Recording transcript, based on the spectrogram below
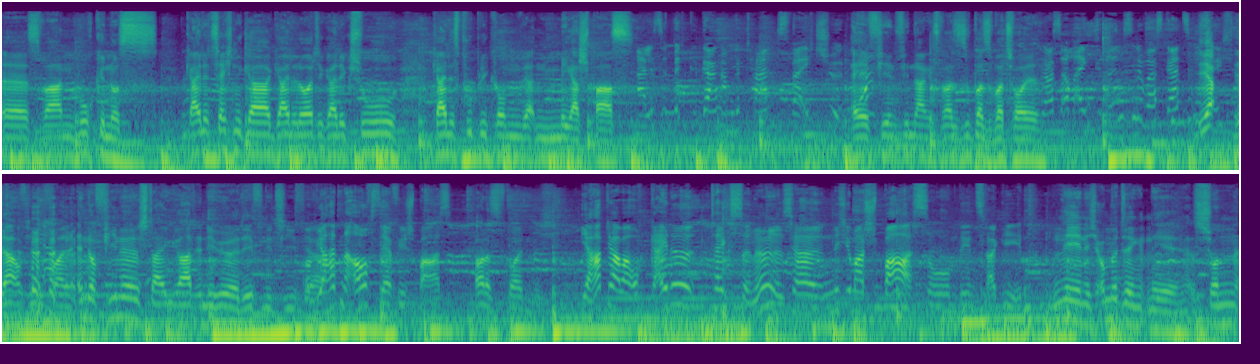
Äh, es war ein Hochgenuss. Geile Techniker, geile Leute, geile Crew, geiles Publikum. Wir hatten mega Spaß. Alle sind mitgegangen, haben getanzt. War echt schön. Oder? Ey, vielen, vielen Dank. Es war super, super toll. Du hast auch ein Ja, ja, auf jeden Fall. Endorphine steigen gerade in die Höhe, definitiv. Und wir Ja. hatten auch sehr viel Spaß. Oh, das freut mich. Ihr habt ja aber auch geile Texte, ne? Das ist ja nicht immer Spaß, so um den es da geht. Nee, nicht unbedingt, nee. Ist schon äh,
